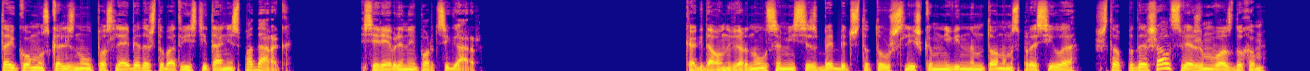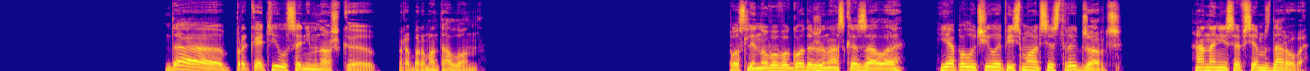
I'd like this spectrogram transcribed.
тайком ускользнул после обеда, чтобы отвезти Танис подарок — серебряный портсигар. Когда он вернулся, миссис Бэббит что-то уж слишком невинным тоном спросила, что, подышал свежим воздухом? «Да, прокатился немножко», — пробормотал он. После Нового года жена сказала, «Я получила письмо от сестры Джордж. Она не совсем здорова.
